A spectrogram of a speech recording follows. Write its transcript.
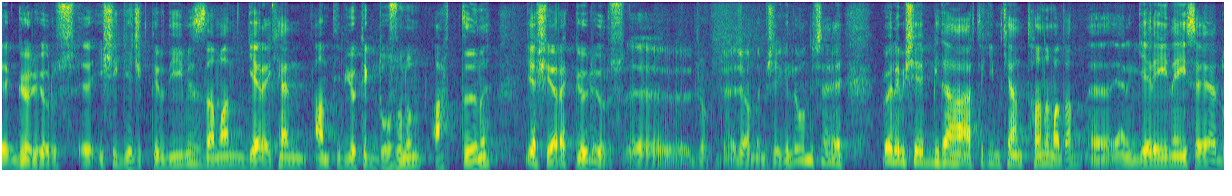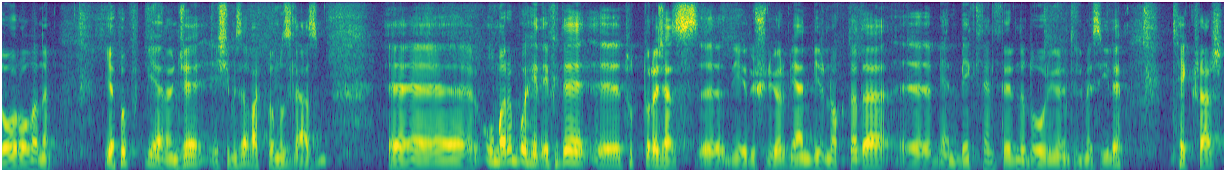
görüyoruz. E, işi geciktirdiğimiz zaman gereken antibiyotik dozunun arttığını yaşayarak görüyoruz. E, çok canlı bir şekilde. Onun için hani böyle bir şey bir daha artık imkan tanımadan e, yani gereği neyse yani doğru olanı yapıp bir an önce işimize bakmamız lazım. Ee, umarım bu hedefi de e, tutturacağız e, diye düşünüyorum. Yani bir noktada e, yani beklentilerin de doğru yönetilmesiyle tekrar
